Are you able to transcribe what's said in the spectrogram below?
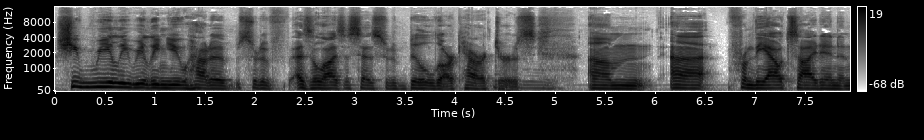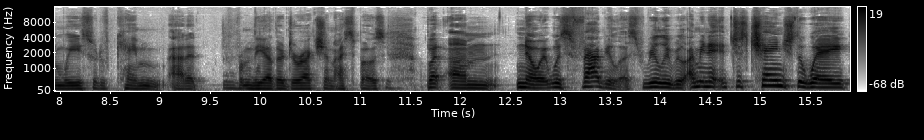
she really, really knew how to sort of, as Eliza says, sort of build our characters um, uh, from the outside in, and we sort of came at it from the other direction, I suppose. But um, no, it was fabulous. Really, really. I mean, it just changed the way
